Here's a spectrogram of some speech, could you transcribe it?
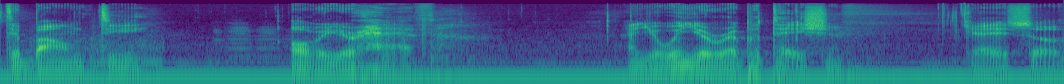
the bounty over your head, and you win your reputation. Okay, so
